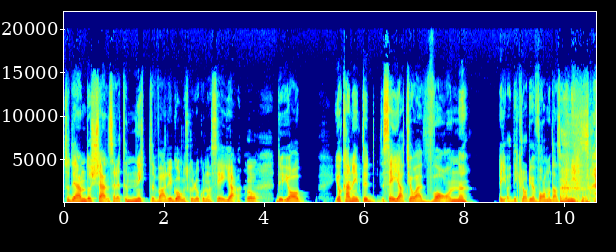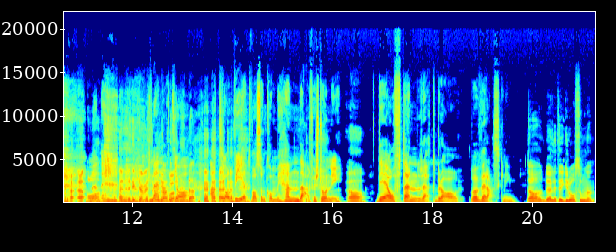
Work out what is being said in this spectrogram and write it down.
Så det ändå känns rätt nytt varje gång skulle jag kunna säga. ja. Det, jag, jag kan inte säga att jag är van. Ja, det är klart jag är van att dansa med Nils. ja, det kan vi tro Men Ja, att jag, att jag vet vad som kommer hända, förstår ni? Ja. Det är ofta en rätt bra överraskning. ja, det är lite i gråzonen.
